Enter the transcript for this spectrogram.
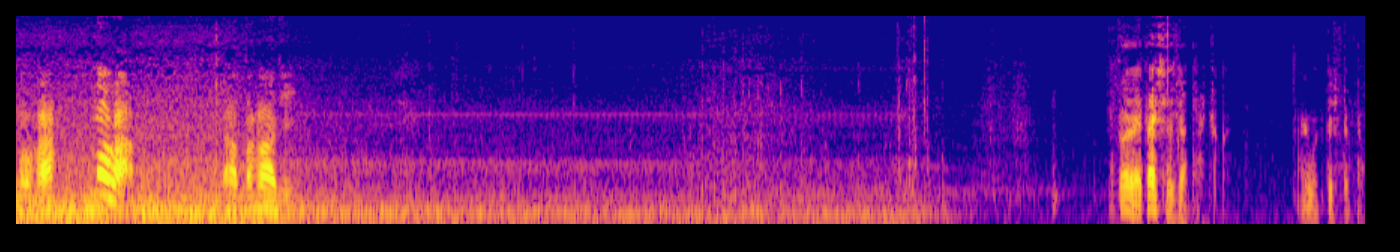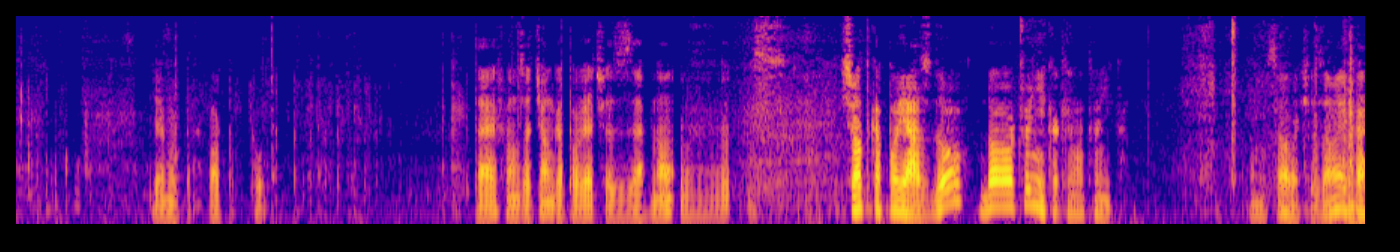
Mucha? Mucha! O to chodzi. Tutaj też jest wiatraczek. Jakby ktoś pytał. Gdzie mój O tu, tu. Też on zaciąga powietrze z zewnątrz, w, z środka pojazdu do czujnika klimatronika. Sławek się zamyka.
